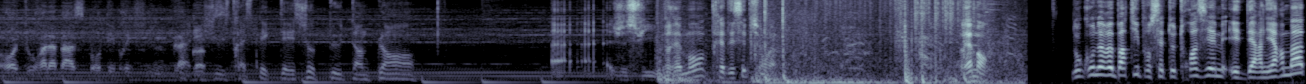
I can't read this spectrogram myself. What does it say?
Retour à la base pour Black Ops. juste respecter ce putain de plan. Euh, je suis vraiment très déception là. Vraiment. Donc on est reparti pour cette troisième et dernière map,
